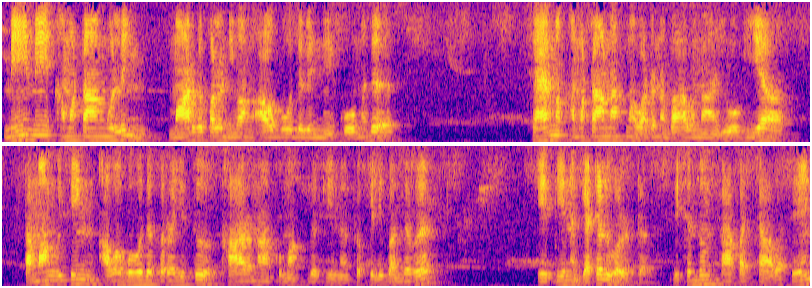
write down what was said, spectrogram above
මේ මේ කමඨාන් වලින් මාර්ගඵල නිවන් අවබෝධ වෙන්නේ කොහමද? සෑම කමඨානක්ම වඩන භාවනා යෝගියා තමන් විසින් අවබෝධ කර යුතු කාරණා කුමක්ද කියන එක පිළිබඳව ඒ තියෙන ගැටලු වලට විසඳුම් සාකච්ඡා වශයෙන්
